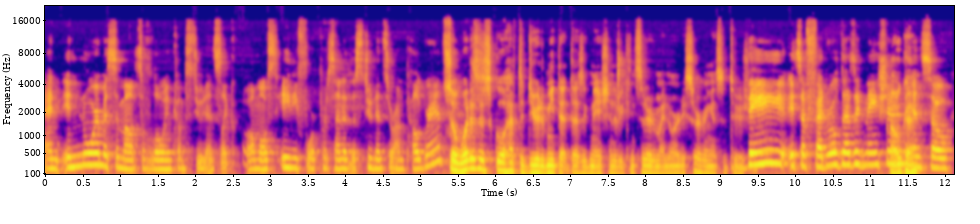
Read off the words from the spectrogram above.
and enormous amounts of low income students like almost 84% of the students are on pell grants so what does the school have to do to meet that designation to be considered a minority serving institution they it's a federal designation okay. and so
